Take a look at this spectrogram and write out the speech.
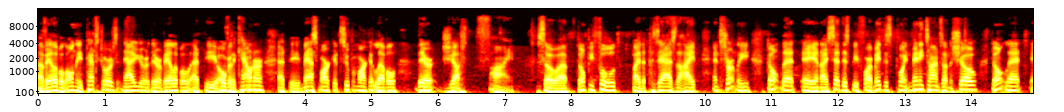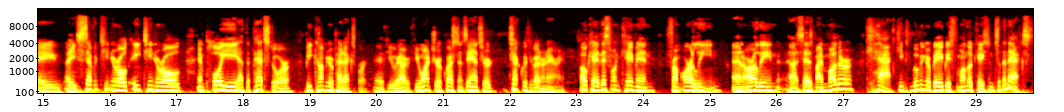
available only at pet stores. Now they're available at the over the counter, at the mass market, supermarket level. They're just fine. So uh, don't be fooled by the pizzazz, the hype, and certainly don't let a. And I said this before. I made this point many times on the show. Don't let a a 17 year old, 18 year old employee at the pet store become your pet expert. If you have, if you want your questions answered, check with your veterinarian. Okay, this one came in from Arlene, and Arlene uh, says, My mother cat keeps moving her babies from one location to the next.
